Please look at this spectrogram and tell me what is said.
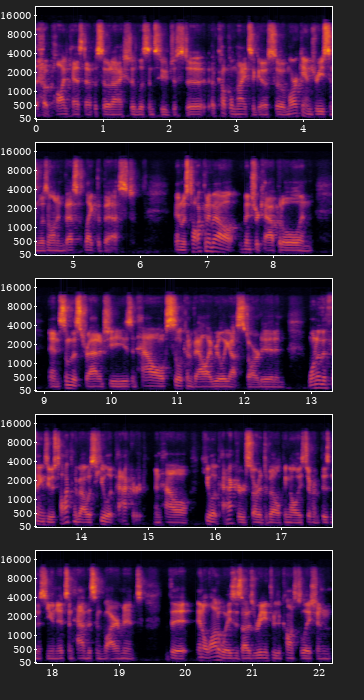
a podcast episode I actually listened to just a, a couple nights ago. So Marc Andreessen was on Invest Like the Best and was talking about venture capital and and some of the strategies and how Silicon Valley really got started. And one of the things he was talking about was Hewlett Packard and how Hewlett Packard started developing all these different business units and had this environment that, in a lot of ways, as I was reading through the Constellation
